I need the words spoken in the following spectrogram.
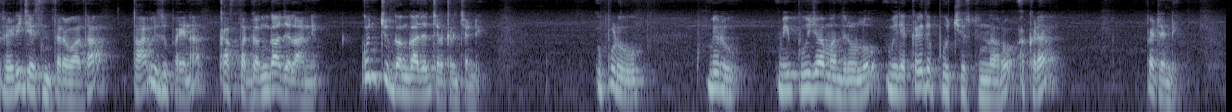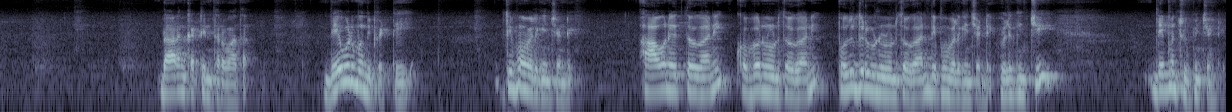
రెడీ చేసిన తర్వాత తావీజు పైన కాస్త గంగాజలాన్ని కొంచెం గంగాజలం చిలకరించండి. ఇప్పుడు మీరు మీ పూజా మందిరంలో మీరు ఎక్కడైతే పూజ చేస్తున్నారో అక్కడ పెట్టండి. దారం కట్టిన తర్వాత దేవుడి ముందు పెట్టి దీపం వెలిగించండి. ఆవు కానీ కొబ్బరి నూనెతో కానీ పొద్దుతిరుగుడు నూనెతో కానీ దీపం వెలిగించండి. వెలిగించి దీపం చూపించండి.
